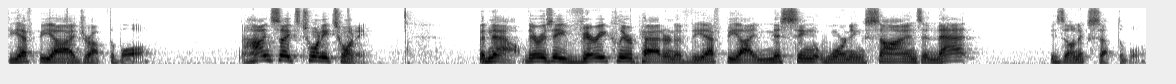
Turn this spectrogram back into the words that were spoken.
the FBI dropped the ball. Now, Hindsight's 2020. But now, there is a very clear pattern of the FBI missing warning signs, and that is unacceptable.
